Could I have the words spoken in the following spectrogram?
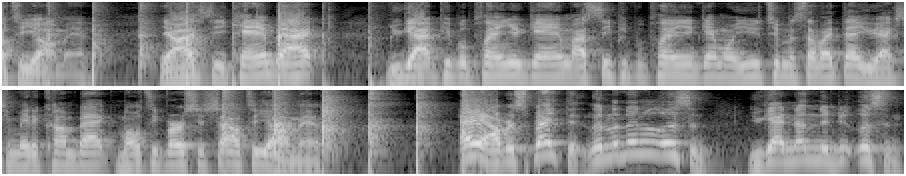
out to y'all, man. Y'all actually came back you got people playing your game. I see people playing your game on YouTube and stuff like that. You actually made a comeback. MultiVersus, shout out to y'all, man. Hey, I respect it. Listen, you got nothing to do. Listen,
